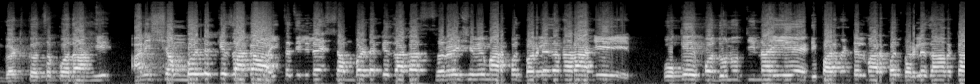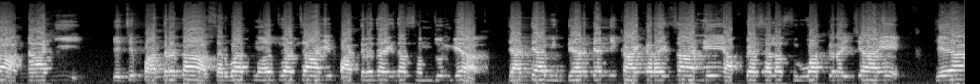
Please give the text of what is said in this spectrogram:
गटकचं पद आहे आणि शंभर टक्के जागा इथं दिलेल्या आहे शंभर टक्के जागा सरळ सेवेमार्फत भरल्या जाणार आहेत. ओके पदोन्नती नाहीये. डिपार्टमेंटल मार्फत भरले जाणार का? नाही. त्याची पात्रता सर्वात महत्वाचं आहे पात्रता एकदा समजून घ्या. त्या त्या विद्यार्थ्यांनी काय करायचं आहे अभ्यासाला सुरुवात करायची आहे. ह्या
